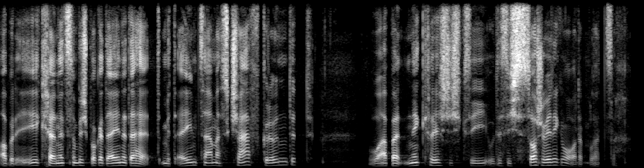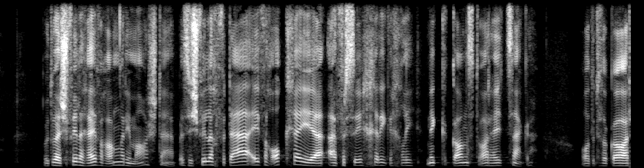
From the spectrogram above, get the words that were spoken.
Aber ich kenne jetzt zum Beispiel einen, der hat mit einem zusammen ein Geschäft gegründet, das eben nicht christlich war. Und das ist so schwierig geworden plötzlich. Und du hast vielleicht einfach andere Maßstäbe. Es ist vielleicht für den einfach okay, eine Versicherung ein bisschen nicht ganz die Wahrheit zu sagen. Oder sogar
